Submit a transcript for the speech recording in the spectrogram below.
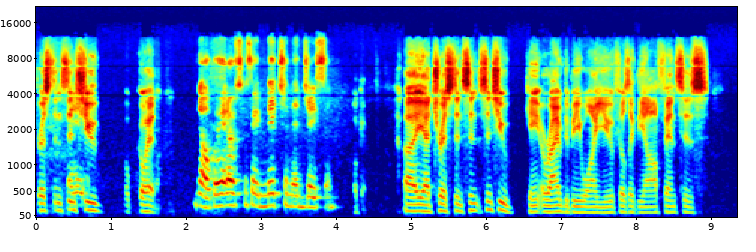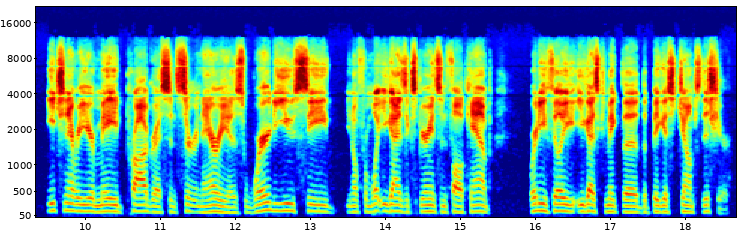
Tristen, since you oh, go ahead. No, go ahead. I was going to say Mitch and then Jason. Uh, yeah, Tristen, since since you came arrived to BYU. It feels like the offense is each and every year made progress in certain areas. Where do you see, you know, from what you guys experienced in fall camp, where do you feel you, you guys can make the the biggest jumps this year?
